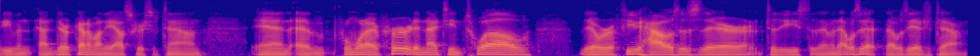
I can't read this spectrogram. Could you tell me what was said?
even, and they're kind of on the outskirts of town. And um, from what I've heard, in 1912, there were a few houses there to the east of them, and that was it. That was the edge of town.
